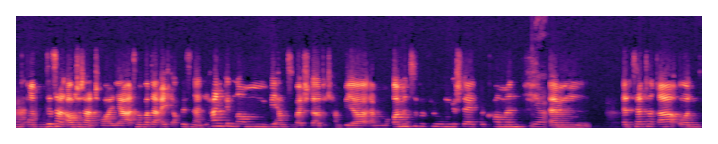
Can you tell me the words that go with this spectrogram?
ähm, das ist halt auch total toll, ja. Also man wird da echt auch ein bisschen an die Hand genommen. Wir haben zum Beispiel dadurch haben wir ähm, Räume zur Verfügung gestellt bekommen. Ja. Ähm, etc. Und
